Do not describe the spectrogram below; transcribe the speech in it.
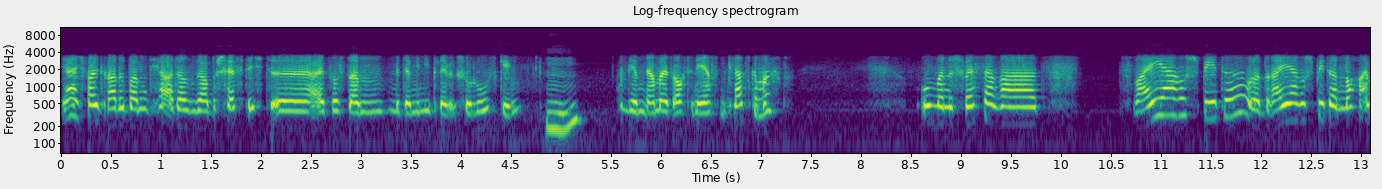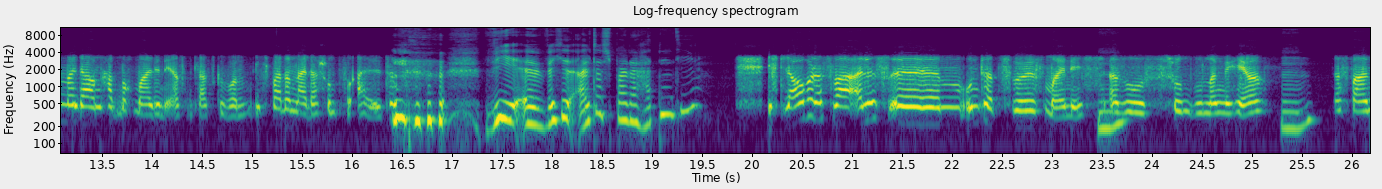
ja, ich war gerade beim Theater sogar beschäftigt, äh, als es dann mit der Mini-Playback-Show losging. Mhm. Und wir haben damals auch den ersten Platz gemacht. Und meine Schwester war zwei Jahre später oder drei Jahre später noch einmal da und hat nochmal den ersten Platz gewonnen. Ich war dann leider schon zu alt. Wie, äh, welche Altersspanne hatten die? Ich glaube, das war alles ähm, unter zwölf, meine ich. Mhm. Also ist schon so lange her. Mhm. Das waren,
